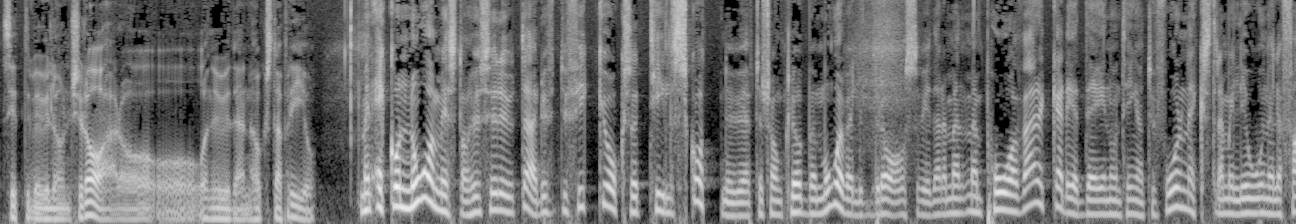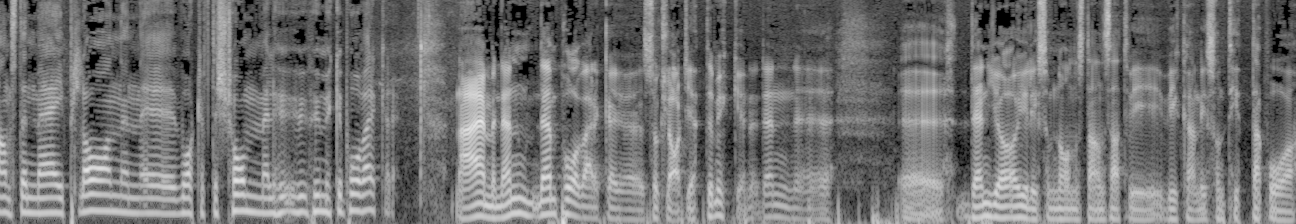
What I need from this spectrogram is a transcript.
sitter vi vid lunch idag här och, och, och nu är den högsta prio. Men ekonomiskt då, hur ser det ut där? Du, du, fick ju också ett tillskott nu eftersom klubben mår väldigt bra och så vidare. Men, men påverkar det dig någonting att du får en extra miljon eller fanns den med i planen eh, vart eftersom? Eller hur, hur mycket påverkar det? Nej, men den, den påverkar ju såklart jättemycket. Den, eh, eh, den gör ju liksom någonstans att vi, vi kan liksom titta på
